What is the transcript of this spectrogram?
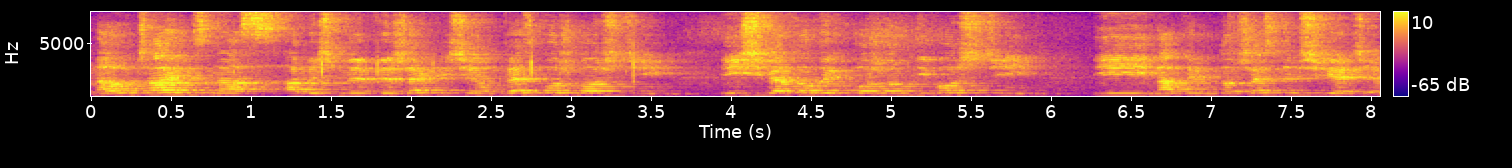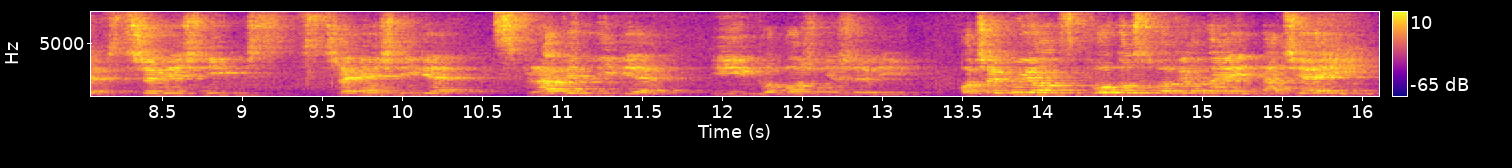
nauczając nas, abyśmy wyrzekli się bezbożności i światowych porządliwości i na tym doczesnym świecie wstrzemięźli- wstrzemięźliwie, sprawiedliwie i pobożnie żyli, oczekując błogosławionej nadziei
